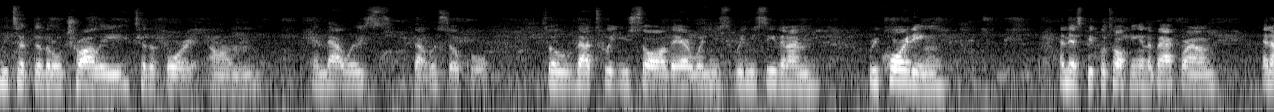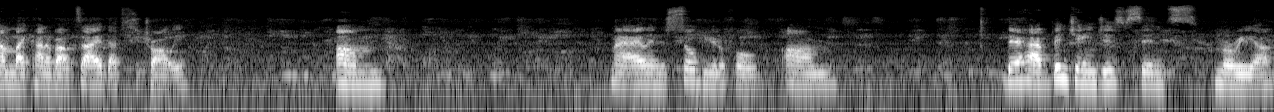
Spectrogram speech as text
we took the little trolley to the fort um and that was that was so cool so that's what you saw there when you when you see that I'm recording and there's people talking in the background and I'm like kind of outside that's the trolley. Um my island is so beautiful. Um there have been changes since Maria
